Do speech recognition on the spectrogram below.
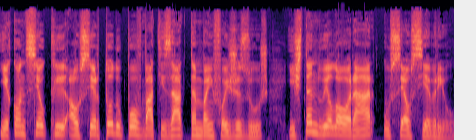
E aconteceu que, ao ser todo o povo batizado, também foi Jesus, e estando ele a orar, o céu se abriu.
